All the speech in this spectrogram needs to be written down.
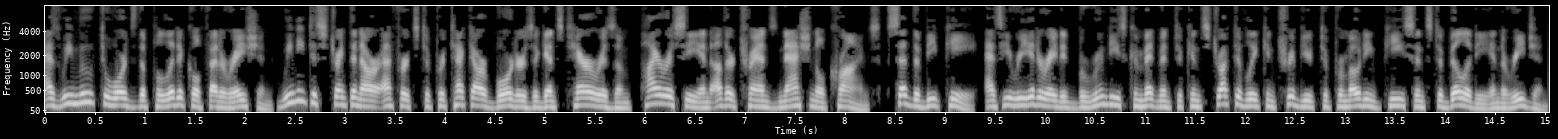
As we move towards the political federation, we need to strengthen our efforts to protect our borders against terrorism, piracy and other transnational crimes, said the VP, as he reiterated Burundi's commitment to constructively contribute to promoting peace and stability in the region.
